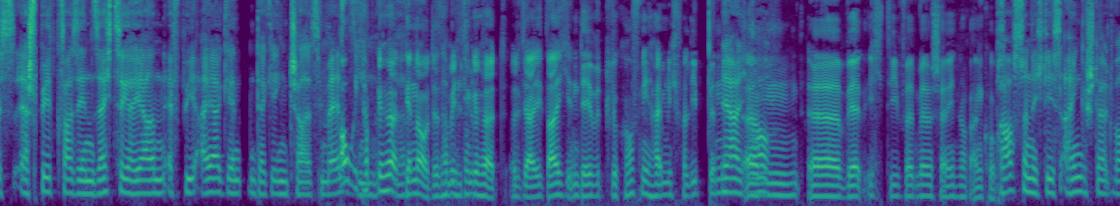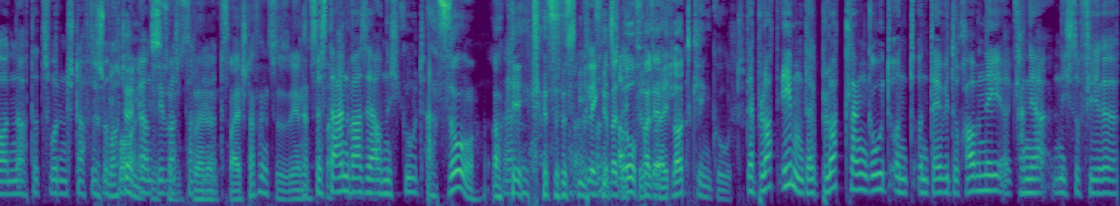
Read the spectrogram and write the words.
ist, er spielt quasi in den 60er Jahren FBI-Agenten, der gegen Charles Manson. Oh, ich habe gehört, äh, genau, das habe ich schon gehört. Und da, da ich in David Duchovny heimlich verliebt bin, Ja, ich ähm, äh, werde ich die werd mir wahrscheinlich noch angucken. Brauchst du nicht, die ist eingestellt worden nach der zweiten Staffel, Das bevor ja nichts, irgendwie was passiert. zwei Staffeln zu sehen. Bis dahin war sie auch nicht gut. Ach so, okay, das ist ein Klingt bisschen aber doof, weil der. Plot klingt gut. Der Plot eben, der Plot klang gut und, und David Duchovny kann ja nicht so viel.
